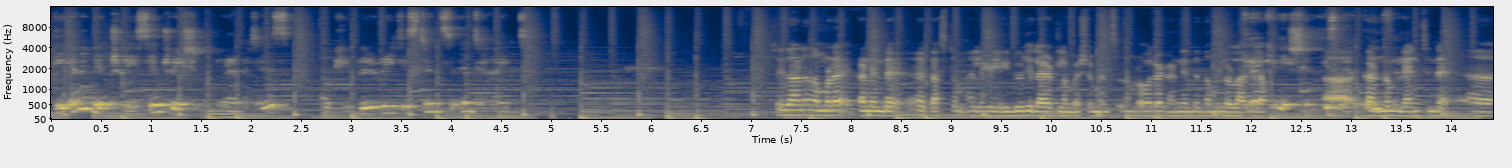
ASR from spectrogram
The elementary centration parameters are pupillary distance and height. So ഇതാണ് നമ്മുടെ കണ്ണിന്റെ custom അല്ലെങ്കിൽ individual ആയിട്ടുള്ള measurements നമ്മുടെ ഓരോ കണ്ണിന്റെ തമ്മിലുള്ള അകലം കണ്ണും. ലെൻസിന്റെ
